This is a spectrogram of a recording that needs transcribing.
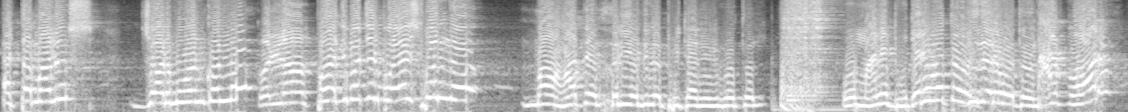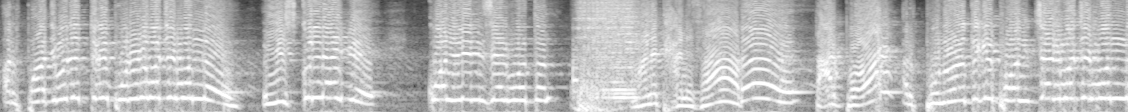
একটা মানুষ জন্মগ্রহণ করল। করল। পাঁচ বছর বয়স পড়ল মা হাতে ভরিয়ে দিল ফিটানির বোতল। ও মানে দুধের বোতল? দুধের বোতল। তারপর? আর পাঁচ বছর থেকে পনেরো বছর বলল ওই স্কুল লাইফে ড্রিঙ্কসের বোতল। মানে থানে সাপ? হ্যাঁ। তারপর? আর পনেরো থেকে পঞ্চাশ বছর বন্ধ।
